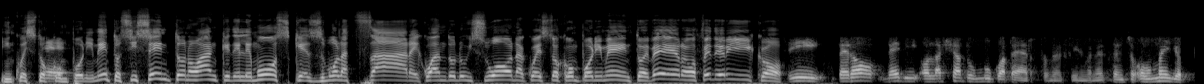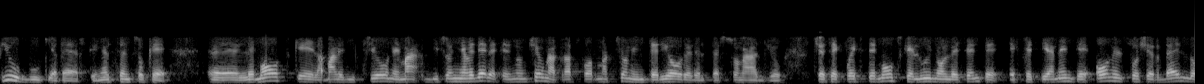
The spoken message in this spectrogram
in questo eh. componimento. Si sentono anche delle mosche svolazzare quando lui suona questo componimento, è vero Federico? Sì, però vedi, ho lasciato un buco aperto nel film, nel senso, o meglio più buchi aperti, nel senso che eh, le mosche, la maledizione, ma bisogna vedere se non c'è una trasformazione interiore del personaggio, cioè se queste mosche lui non le sente effettivamente o nel suo cervello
